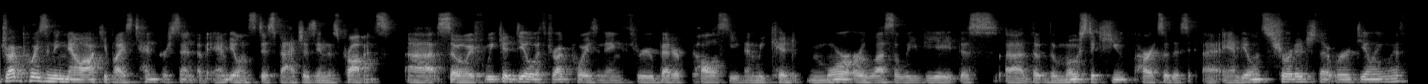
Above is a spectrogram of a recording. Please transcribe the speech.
drug poisoning now occupies 10% of ambulance dispatches in this province. Uh, so if we could deal with drug poisoning through better policy, then we could more or less alleviate this, uh, the, the most acute parts of this uh, ambulance shortage that we're dealing with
